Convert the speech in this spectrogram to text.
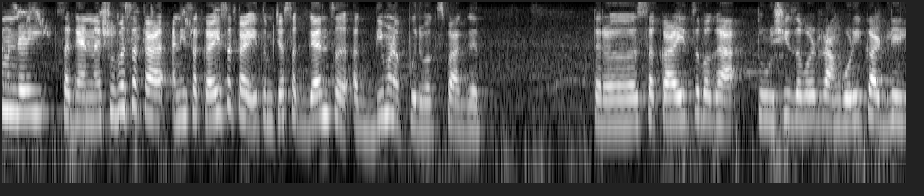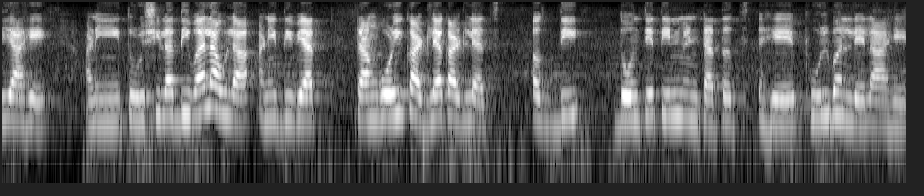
मंडळी सगळ्यांना शुभ सकाळ आणि सकाळी सकाळी तुमच्या सगळ्यांचं अगदी मनपूर्वक स्वागत. तर सकाळीच बघा तुळशीजवळ रांगोळी काढलेली आहे आणि तुळशीला दिवा लावला आणि दिव्यात रांगोळी काढल्या काढल्याच अगदी दोन ते तीन मिनटातच हे फूल बनलेलं आहे.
